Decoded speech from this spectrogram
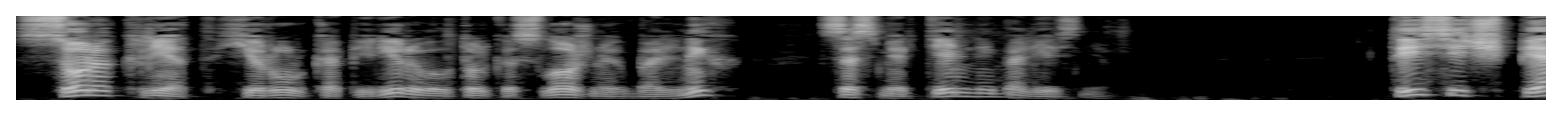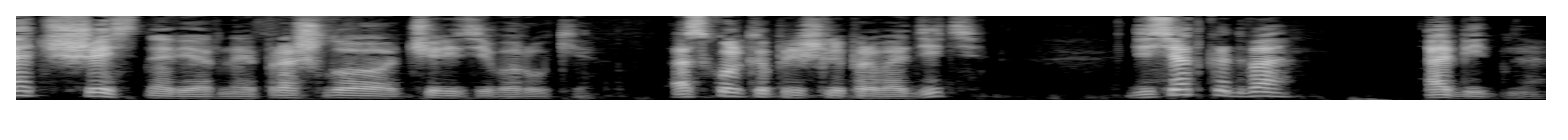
40 лет хирург оперировал только сложных больных со смертельной болезнью. Тысяч пять-шесть, наверное, прошло через его руки. А сколько пришли проводить? Десятка два. Обидно.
